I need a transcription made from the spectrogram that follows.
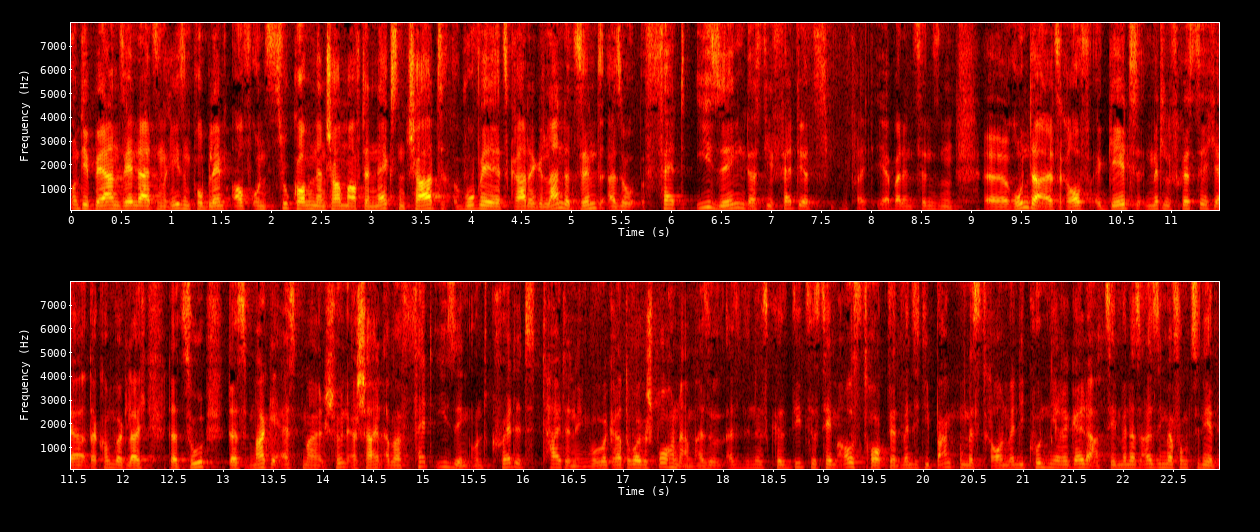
Und die Bären sehen da jetzt ein Riesenproblem auf uns zukommen. Dann schauen wir auf den nächsten Chart, wo wir jetzt gerade gelandet sind. Also Fed Easing, dass die Fed jetzt vielleicht eher bei den Zinsen äh, runter als rauf geht, mittelfristig. Ja, da kommen wir gleich dazu. Das mag ja erstmal schön erscheinen, aber Fed Easing und Credit Tightening, wo wir gerade drüber gesprochen haben, also, also wenn das Kreditsystem austrocknet, wenn sich die Banken misstrauen, wenn die Kunden ihre Gelder abziehen, wenn das alles nicht mehr funktioniert,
